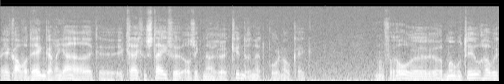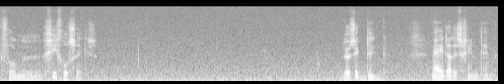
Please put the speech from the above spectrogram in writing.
Je kan wel denken van ja, ik, eh, ik krijg een steven als ik naar uh, kindernetporno keek. Maar vooral uh, momenteel hou ik van uh. Dus ik denk. Nee, dat is geen denken.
